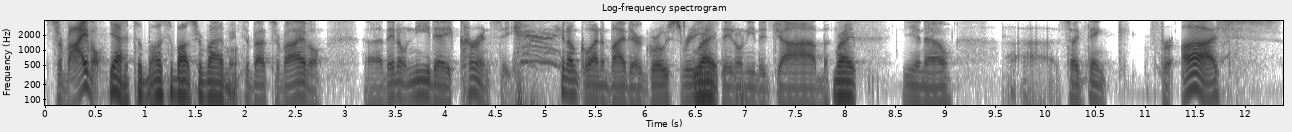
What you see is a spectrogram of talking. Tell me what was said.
survival. yeah, it's about, it's about survival. It's about survival. Uh, they don't need a currency. they don't go out and buy their groceries. Right. They don't need a job. right. You know, Uh, so I think for us,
